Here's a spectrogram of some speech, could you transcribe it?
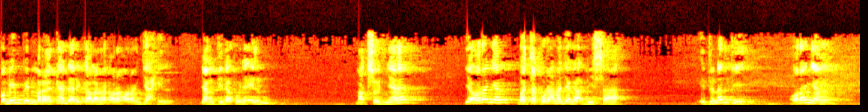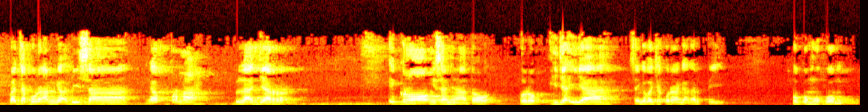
pemimpin mereka dari kalangan orang-orang jahil yang tidak punya ilmu. Maksudnya, ya orang yang baca Quran aja nggak bisa, itu nanti orang yang baca Quran nggak bisa, nggak pernah belajar ikro misalnya atau huruf hijaiyah, saya nggak baca Quran nggak ngerti. Hukum-hukum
